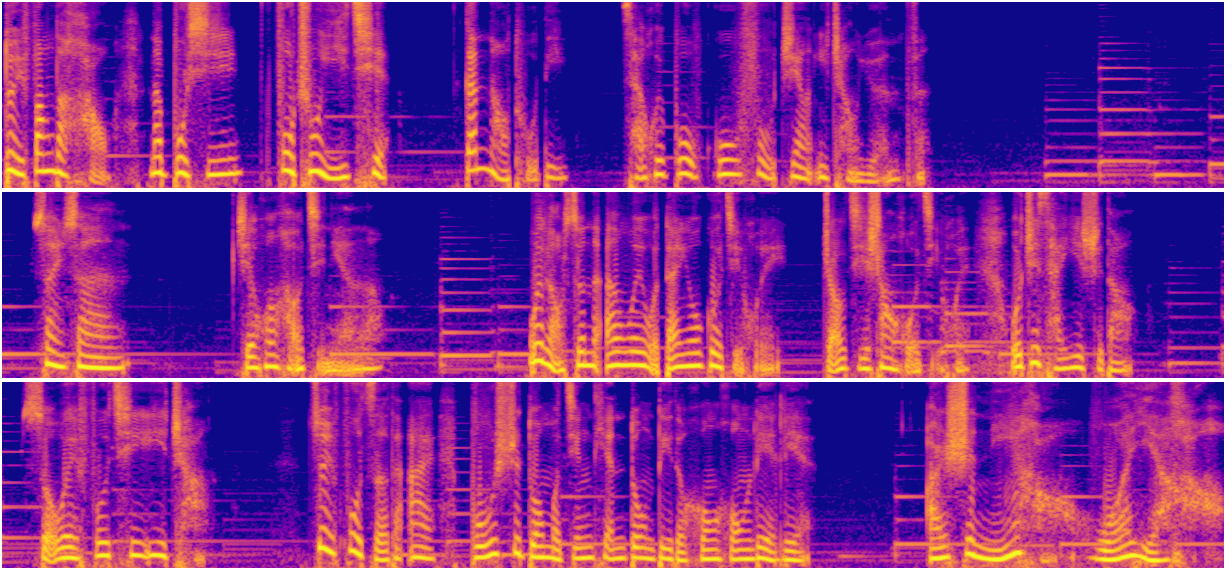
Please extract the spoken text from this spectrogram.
对方的好，那不惜付出一切，肝脑涂地，才会不辜负这样一场缘分。算一算，结婚好几年了，为老孙的安危，我担忧过几回，着急上火几回，我这才意识到，所谓夫妻一场。最负责的爱，不是多么惊天动地的轰轰烈烈，而是你好我也好。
